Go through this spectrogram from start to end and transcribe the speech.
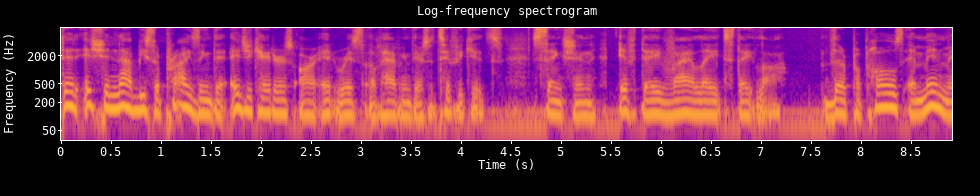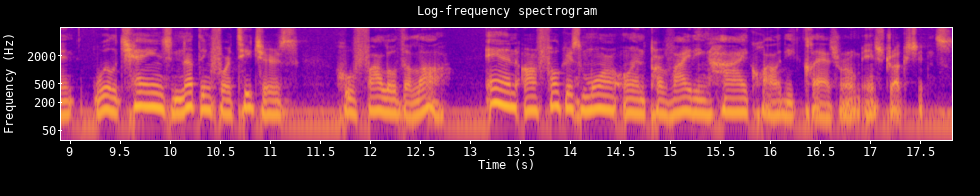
that it should not be surprising that educators are at risk of having their certificates sanctioned if they violate state law the proposed amendment will change nothing for teachers who follow the law and are focused more on providing high quality classroom instructions.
